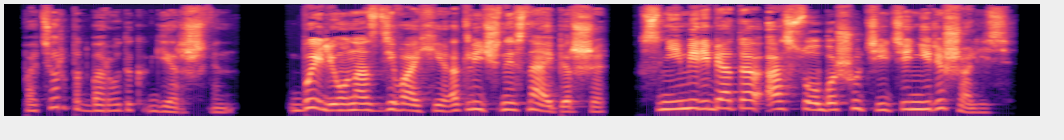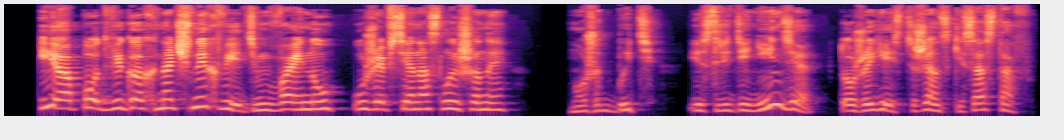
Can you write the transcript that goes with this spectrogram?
— потер подбородок Гершвин. «Были у нас девахи, отличные снайперши. С ними ребята особо шутить и не решались. И о подвигах ночных ведьм в войну уже все наслышаны. Может быть, и среди ниндзя тоже есть женский состав?»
